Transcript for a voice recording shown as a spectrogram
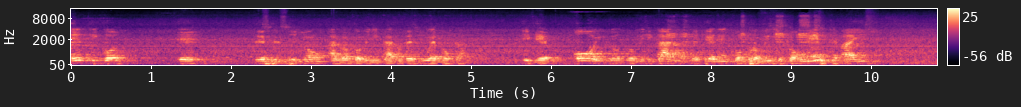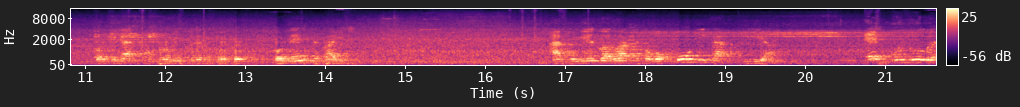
éticos que les enseñó a los dominicanos de su época y que hoy los dominicanos que tienen compromiso con este país, porque ya compromiso de nosotros con este país, asumiendo a Duarte como única guía. Es muy duro,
